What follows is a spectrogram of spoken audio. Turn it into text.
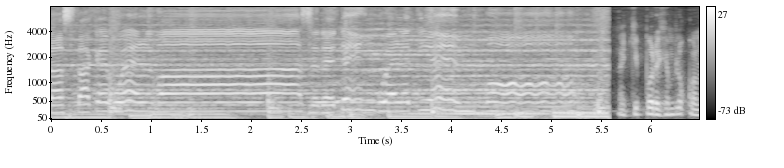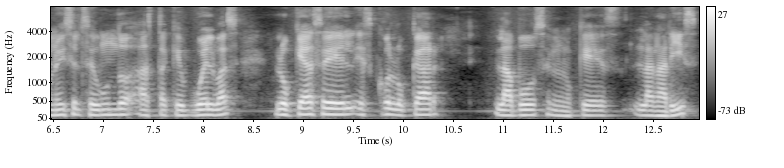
Hasta que vuelvas, detengo el tiempo. Aquí, por ejemplo, cuando dice el segundo, hasta que vuelvas, lo que hace él es colocar la voz en lo que es la nariz.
